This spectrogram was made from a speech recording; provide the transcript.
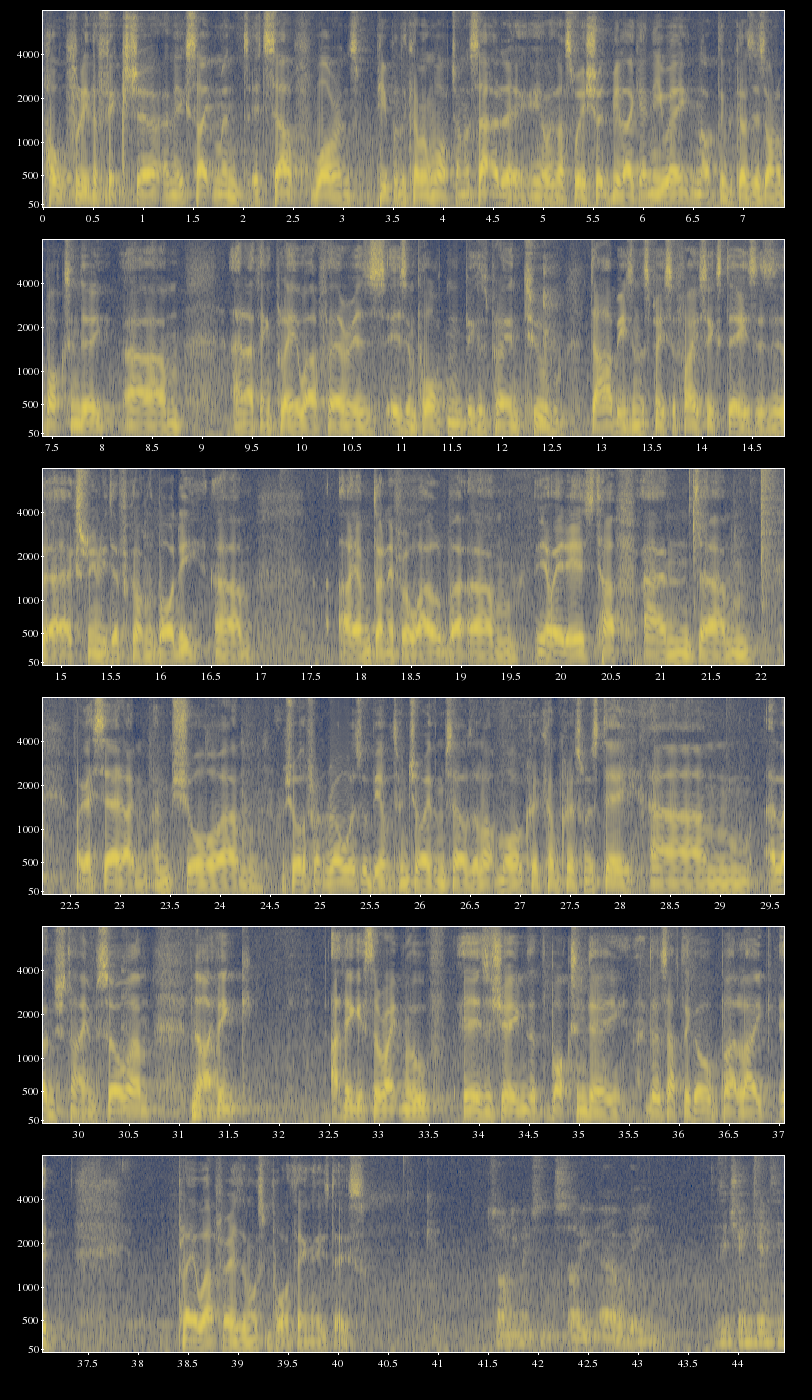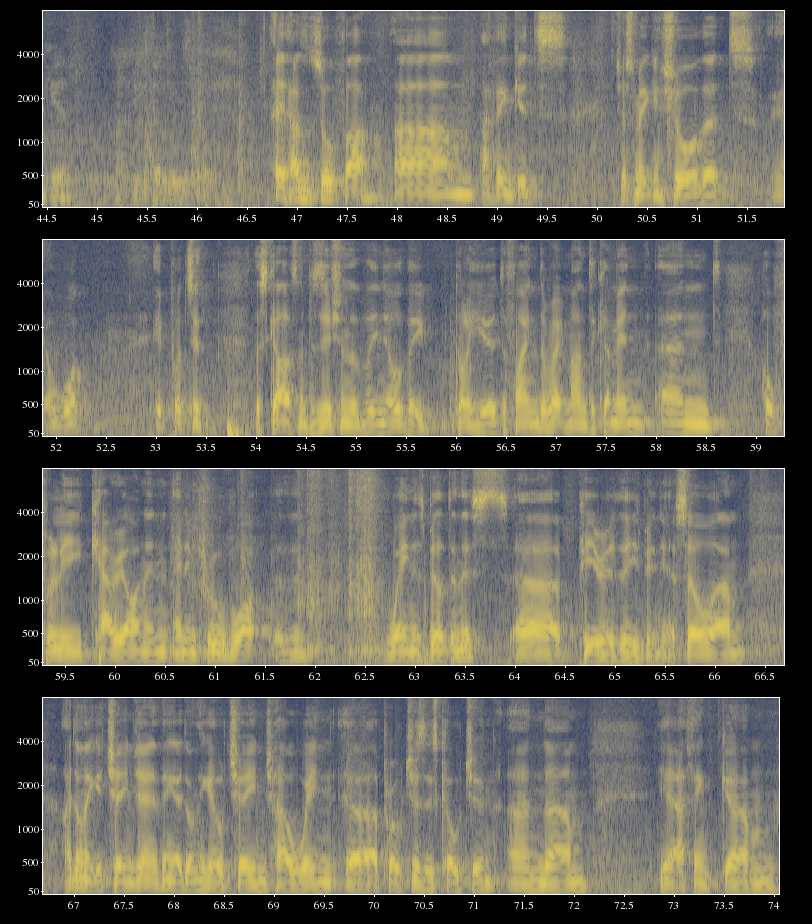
Hopefully, the fixture and the excitement itself warrants people to come and watch on a Saturday. You know that's what it should be like anyway, not because it's on a Boxing Day. Um, and I think player welfare is is important because playing two derbies in the space of five six days is uh, extremely difficult on the body. Um, I haven't done it for a while, but um, you know it is tough, and um, like I said, I'm, I'm sure um, I'm sure the front rowers will be able to enjoy themselves a lot more come Christmas Day um, at lunchtime. So um, no, I think I think it's the right move. It is a shame that the Boxing Day does have to go, but like it player welfare is the most important thing these days. Jon, you mentioned, sorry, uh, Wayne. Does it change anything here? It hasn't so far. Um, I think it's just making sure that you know, what it puts it the Scarlets in a position that they know they've got a year to find the right man to come in and hopefully carry on and, and improve what Wayne has built in this uh, period that he's been here. So um, I don't think it changed anything. I don't think it'll change how Wayne uh, approaches his coaching. And um, yeah, I think um,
